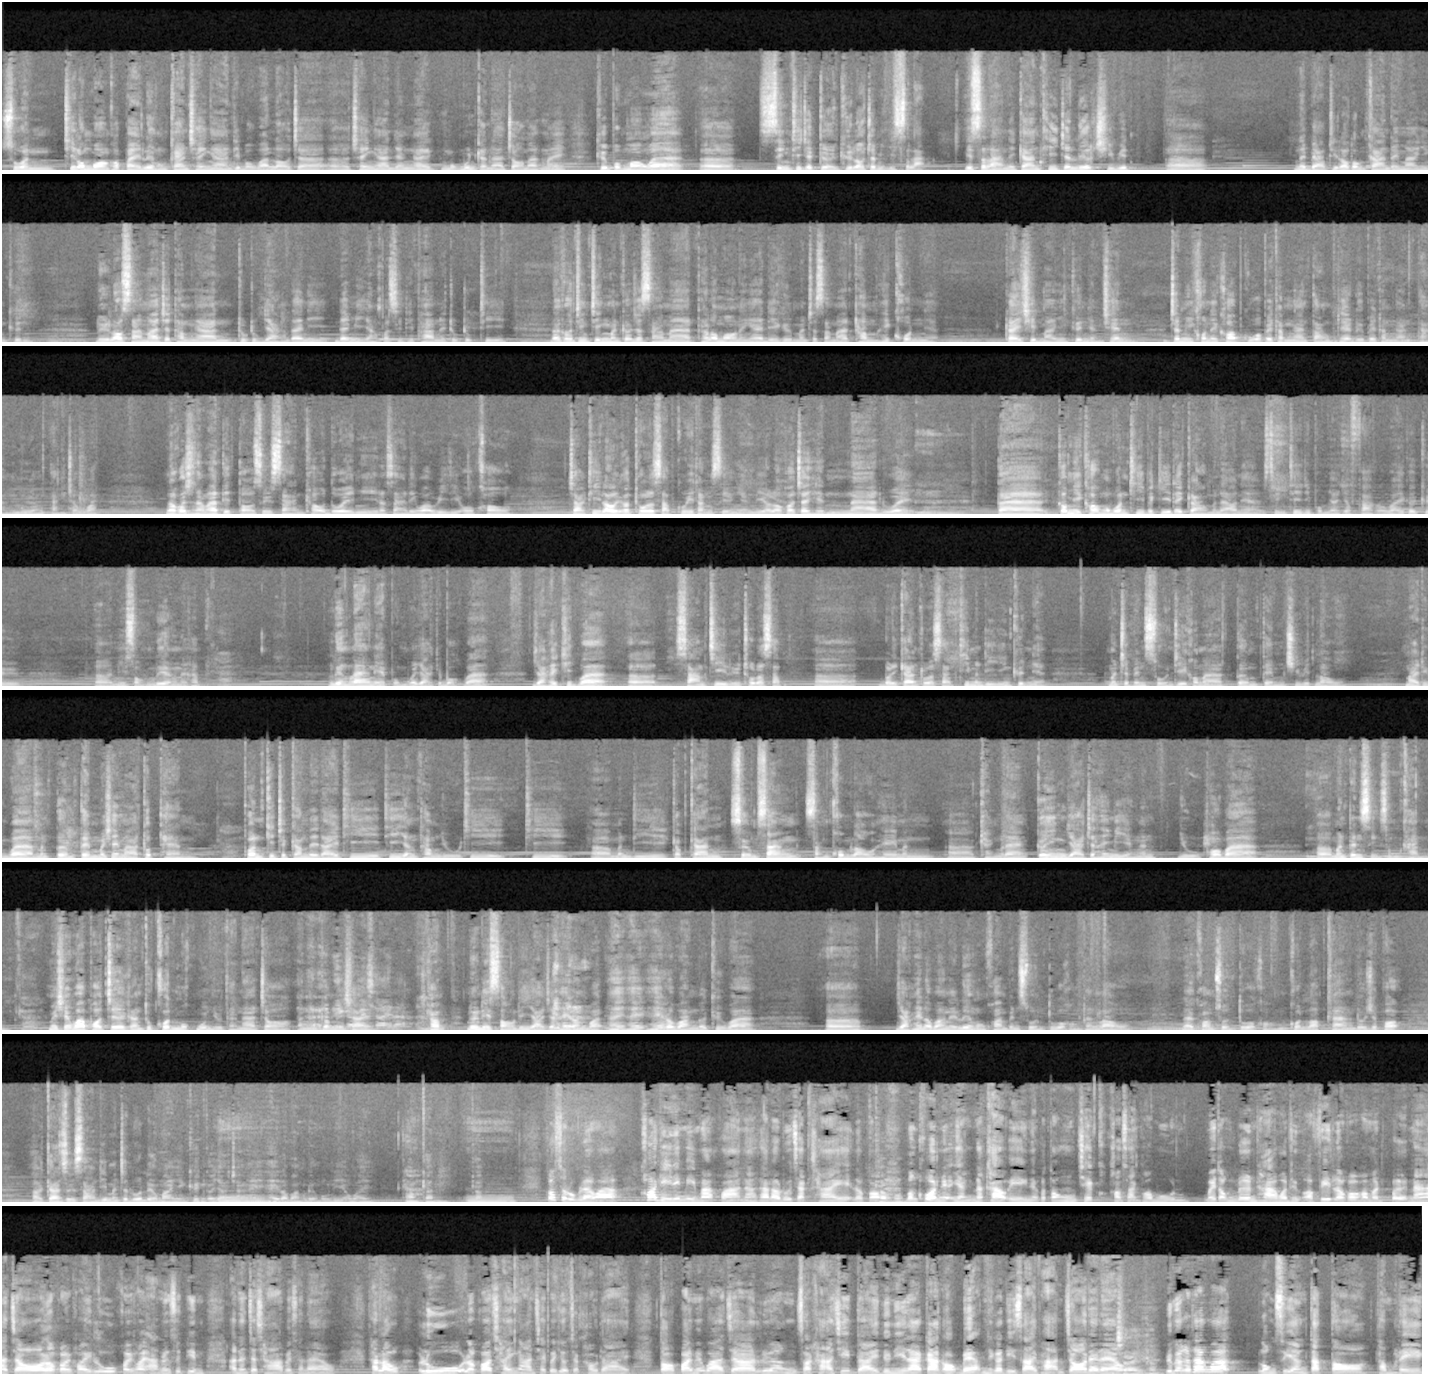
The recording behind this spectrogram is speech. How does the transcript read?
ส่วนที่เรามองเข้าไปเรื่องของการใช้งานที่บอกว่าเราจะเอ่อใช้งานยังไงหมกมุ่นกับหน้าจอมากไหมคือผมมองว่าเอ่อสิ่งที่จะเกิดคือเราจะมีอิสระ อิสระในการที่จะเลือกชีวิตเอ่อในแบบที่เราต้องการได้มากยิ่งขึ้น หรือเราสามารถจะทำงานทุกๆอย่างได้นี้ได้มีอย่างประสิทธิภาพในทุก ๆ ที่ แล้วก็จริง ๆ มันก็จะสามารถถ้าเรามองในแง่ดีคือ มันจะสามารถทำให้คนเนี่ยใกล้ชิดมากยิ่งขึ้น อย่างเช่น จะมีคนในครอบครัวไปทำงานต่างประเทศ หรือไปทำงานต่างเมืองต่างจังหวัด เราก็จะสามารถติดต่อสื่อสารเขาโดยมีลักษณะเรียกว่าวิดีโอคอลจากที่เราก็โทรศัพท์คุยทางเสียงอย่างเดียว เราก็จะเห็นหน้าด้วย แต่ก็มีข้อกังวลที่เมื่อกี้ได้กล่าวมาแล้วเนี่ยสิ่งที่ที่ผมอยากจะฝากเอาไว้ก็คือเออมีสองเรื่องนะครับค่ะเรื่องแรกเนี่ยผมก็อยากจะบอกว่า อยากให้คิดว่าเอ่อ 3G หรือโทรศัพท์เอ่อบริการโทรศัพท์ที่มันดียิ่งขึ้นเนี่ยมันจะเป็นส่วนที่เข้ามาเติมเต็มชีวิตเรา หมายถึงว่ามันเติมเต็มไม่ใช่มาทดแทนค่ะเพราะฉะนั้นกิจกรรมใด ๆ ที่ที่ยังทำอยู่ที่ที่เอ่อมันดีกับการเสริมสร้างสังคมเราให้มันอ่าแข็งแรง ก็ยังอยากจะให้มีอย่างนั้นอยู่ เพราะว่าเอ่อมันเป็นสิ่งสำคัญค่ะ ไม่ใช่ว่าพอเจอกันทุกคนหมกมุ่นอยู่แต่หน้าจอ อันนั้นก็ไม่ใช่ไม่ใช่ละ ครับ เรื่องที่สองที่อยากจะให้รางวัลให้ให้ให้ระวังก็คือว่าเอ่ออยากให้ระวังในเรื่องของความเป็นส่วนตัวของทั้งเรา และความส่วนตัวของคนรอบข้าง โดยเฉพาะอ่า การสื่อสารที่มันจะรวดเร็วมากยิ่งขึ้น ก็อยากจะให้ให้ระวังเรื่องพวกนี้เอาไว้เหมือนกันครับอืมก็สรุปแล้วว่าข้อดีนี่มีมากกว่านะ ถ้าเรารู้จักใช้แล้วก็ครับผมบางคนเนี่ยอย่างนักข่าวเองเนี่ยก็ต้องเช็คข่าวสารข้อมูล ไม่ต้องเดินทางมาถึงออฟฟิศแล้วก็เข้ามาเปิดหน้าจอ แล้วก็ค่อยๆรู้ค่อยๆอ่านหนังสือพิมพ์ อันนั้นจะช้าไปซะแล้ว ถ้าเรารู้แล้วก็ใช้งานใช้ประโยชน์จากเขาได้ ต่อไปไม่ว่าจะเรื่องสาขาอาชีพใดเดี๋ยวนี้นะการออกแบบนี่ก็ดีไซน์ผ่านจอได้แล้วใช่ครับหรือแม้กระทั่งว่าลงเสียงตัดต่อทำเพลง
